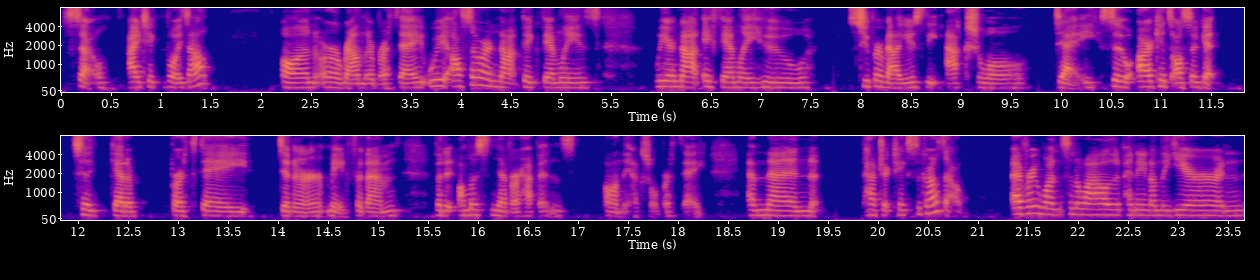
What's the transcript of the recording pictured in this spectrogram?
So I take the boys out on or around their birthday. We also are not big families. We are not a family who super values the actual day. So our kids also get to get a birthday dinner made for them, but it almost never happens on the actual birthday. And then Patrick takes the girls out every once in a while, depending on the year and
